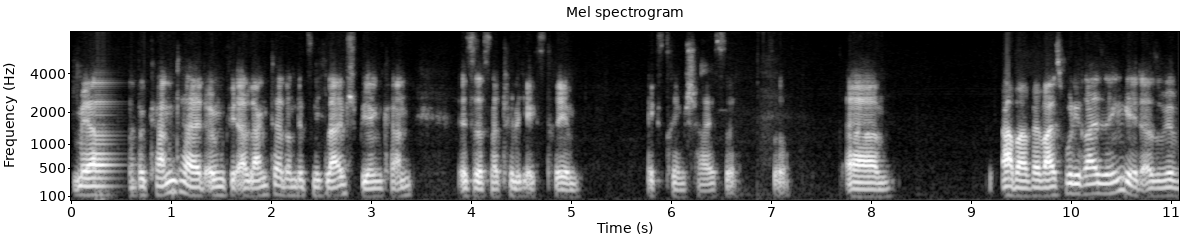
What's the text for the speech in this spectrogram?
mehr Bekanntheit irgendwie erlangt hat und jetzt nicht live spielen kann, ist das natürlich extrem, extrem scheiße. So. Ähm, aber wer weiß, wo die Reise hingeht. Also wir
